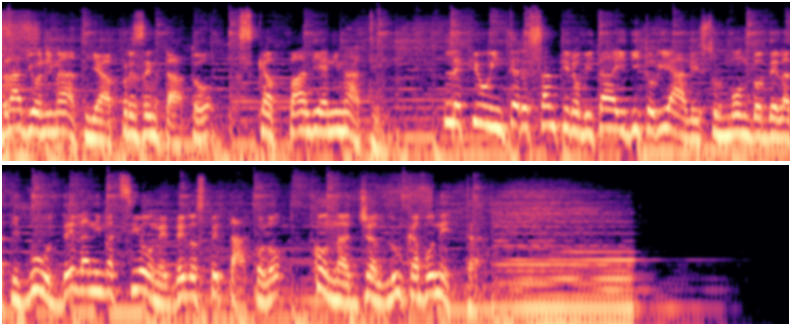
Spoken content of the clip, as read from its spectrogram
Radio Animati ha presentato Scaffali Animati. Le più interessanti novità editoriali sul mondo della TV, dell'animazione e dello spettacolo con Gianluca Bonetta.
